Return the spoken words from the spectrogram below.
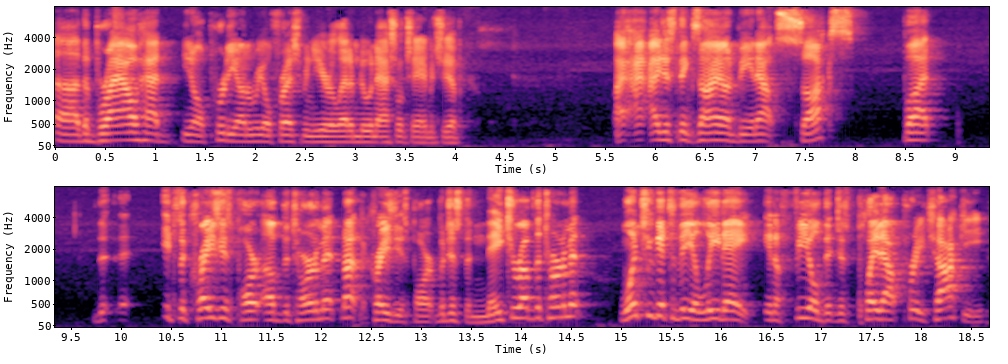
Uh, the Brow had you know a pretty unreal freshman year, led him to a national championship. I, I, just think Zion being out sucks, but the, it's the craziest part of the tournament. Not the craziest part, but just the nature of the tournament. Once you get to the Elite Eight in a field that just played out pretty chalky,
